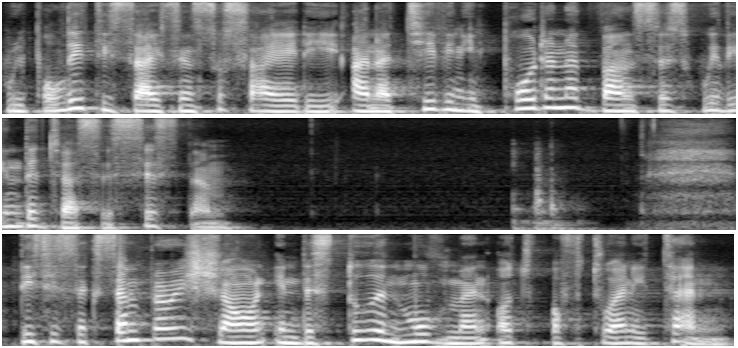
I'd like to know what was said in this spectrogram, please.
repoliticizing society and achieving important advances within the justice system. This is exemplary shown in the student movement of, of 2010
